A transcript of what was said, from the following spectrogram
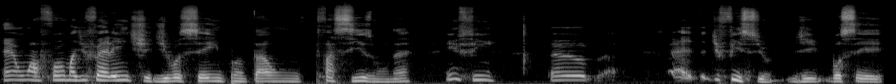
é uma forma diferente de você implantar um fascismo, né? Enfim, é difícil de você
